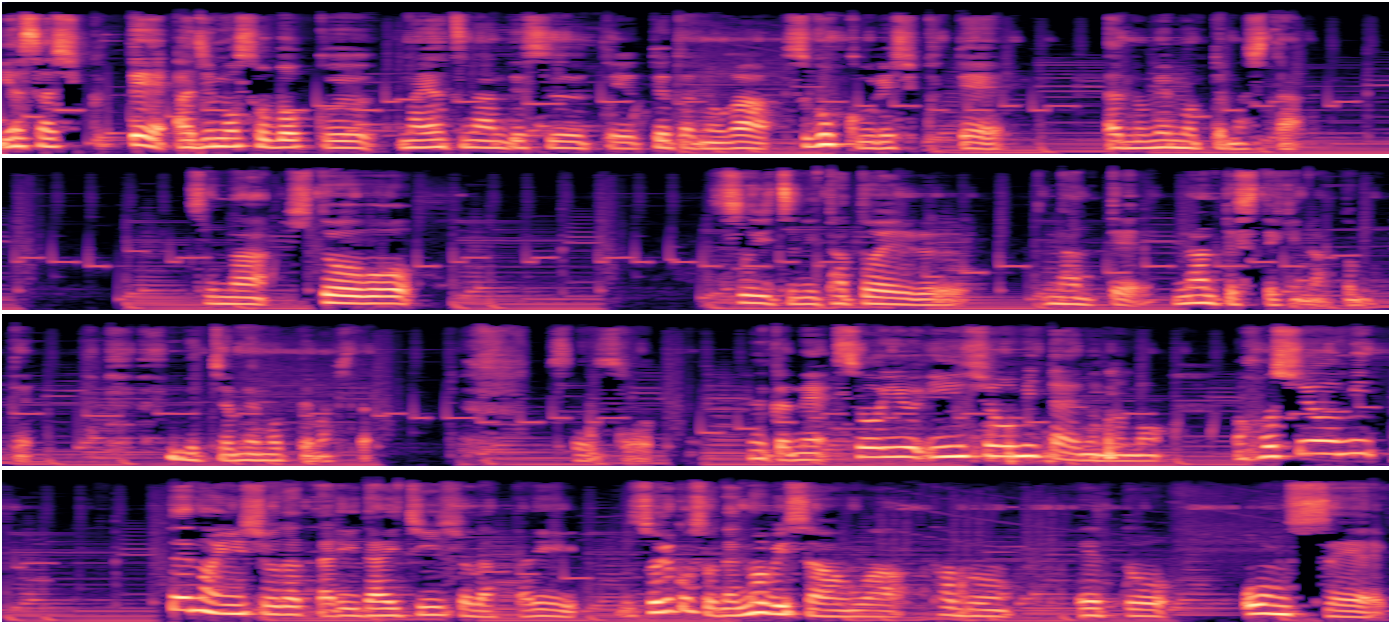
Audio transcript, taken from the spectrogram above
優しくて味も素朴なやつなんですって言ってたのがすごく嬉しくて、あのメモってました。そんな人をスイーツに例えるなんて、なんて素敵なと思って。めっちゃメモってました。そうそう。なんかね、そういう印象みたいなのも、まあ、星を見ての印象だったり、第一印象だったり、それこそね、のびさんは多分、えっと、音声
